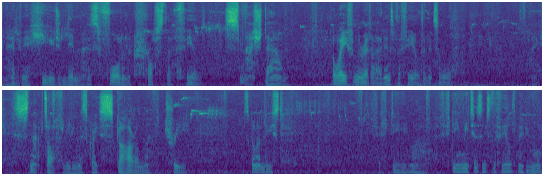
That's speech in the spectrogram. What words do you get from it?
And ahead of me, a huge limb has fallen across the field, smashed down, away from the river and into the field, and it's all like snapped off, leaving this great scar on the tree. It's gone at least 50, wow, 15 metres into the field, maybe more.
